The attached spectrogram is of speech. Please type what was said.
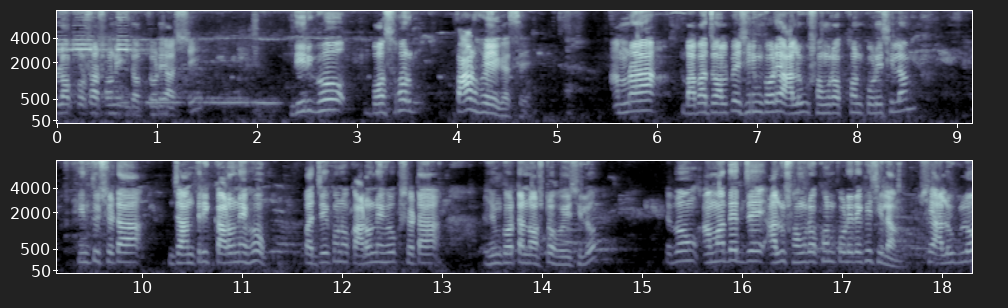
ব্লক প্রশাসনিক দপ্তরে আসছি। দীর্ঘ বছর পার হয়ে গেছে। আমরা বাবা জলপে হিম করে আলু সংরক্ষণ করেছিলাম, কিন্তু সেটা যান্ত্রিক কারণে হোক বা যে কোনো কারণে হোক সেটা হিমঘরটা নষ্ট হয়েছিল এবং আমাদের যে আলু সংরক্ষণ করে রেখেছিলাম, সে আলুগুলো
